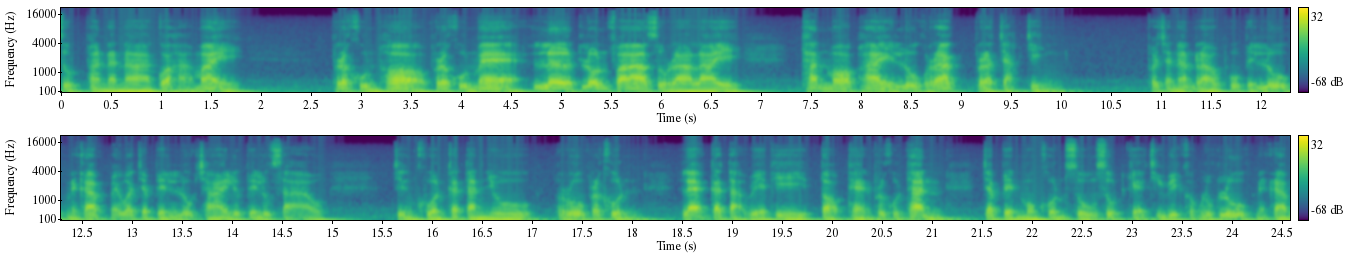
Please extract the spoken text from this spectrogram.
สุดพันนานาก็หาไม่ พระคุณพ่อพระคุณแม่เลิศล้นฟ้าสุราลัย ท่านมอบให้ลูกรักประจักษ์จริง เพราะฉะนั้นเราผู้เป็นลูกนะครับ ไม่ว่าจะเป็นลูกชายหรือเป็นลูกสาว จึงควรกระตันยูรู้พระคุณ และกะตะเวทีตอบแทนพระคุณท่าน จะเป็นมงคลสูงสุดแก่ชีวิตของลูกๆนะครับ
